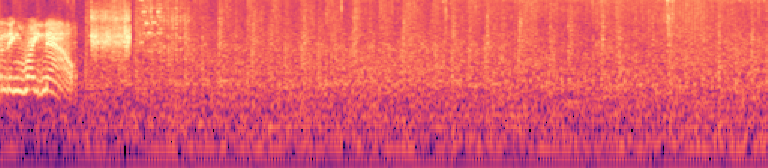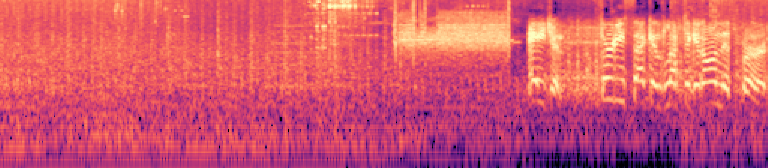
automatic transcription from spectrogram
Landing right now. Agent, 30 seconds left to get on this bird.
